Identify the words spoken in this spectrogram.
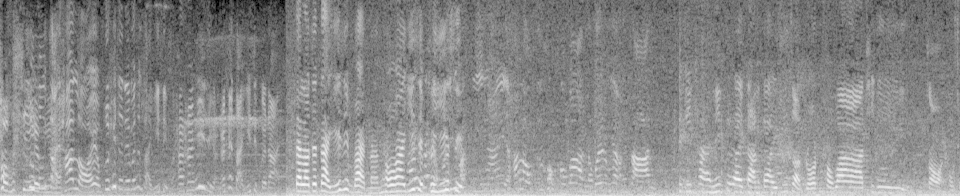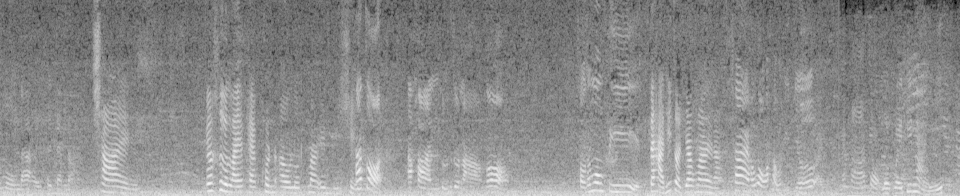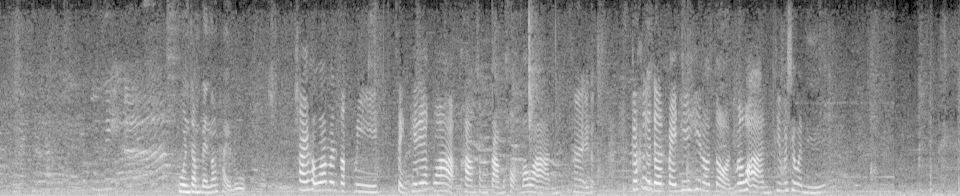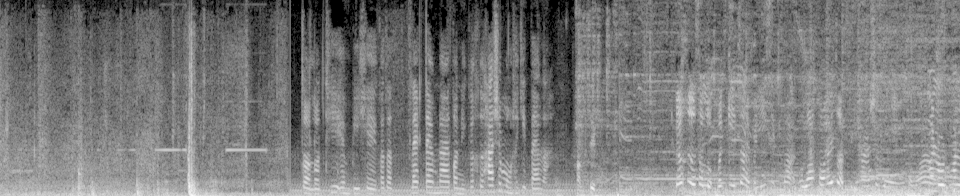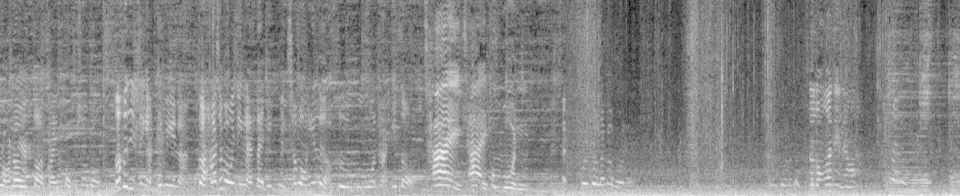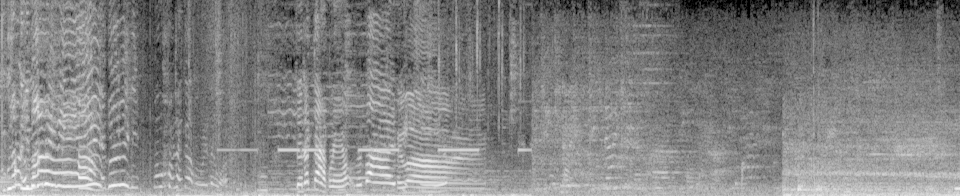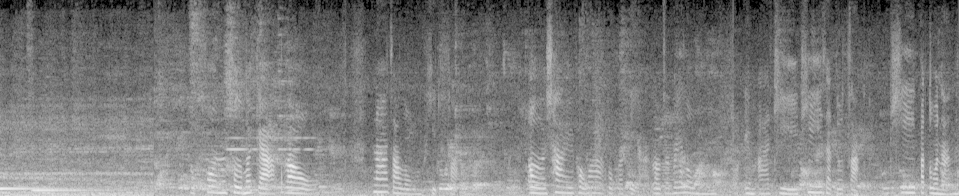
ค่าของชีคือพมึงจ่ายห้าร้อยอะเพื่อที่จะได้ไม่ต้องจ่ายยี่สิบถ้าถ้าที่จริงก็แค่จ่ายยี่สิบก็ได้แต่เราจะจ่าย 20 บาทนั้นเพราะว่า 20 คือ 20นี่ไงแต่ถ้าเราซื้อของเข้าบ้านเราไม่ได้น้ำยาล้างจานสวัสดีค่ะนี่คือรายการไกลที่จอดรถ เพราะว่าที่นี่จอดหกชั่วโมงได้ใช้กันได้ใช่ ก็คือไลฟ์แพ็คคนเอารถมา MBK ถ้าจอดอาคารศูนย์พิจารณาก็สองชั่วโมงฟรี แต่หาที่จอดยากมากเลยนะ ใช่เขาบอกว่าเสาร์อาทิตย์เยอะนะคะ จอดรถไว้ที่ไหน คุณจำเป็นต้องถ่ายรูป ใช่เพราะว่ามันจะมีสิ่งที่เรียกว่าความทรงจำของเมื่อวาน ใช่ค่ะก็คือเดินไปที่ที่เราจอดเมื่อวานที่ไม่ใช่วันนี้ จอดรถที่ MBK ก็จะแลกแต้มได้ตอนนี้ก็คือ 5 ชั่วโมงใช้กี่แต้มนะสามสิบ ก็คือสรุปเมื่อกี้จ่ายไป 20 บาท เพราะว่าเขาให้จอดฟรี5ชั่วโมงแต่ว่ามันลดมันลดเราไงจอดไป 6 ชั่วโมง ก็คือจริงๆอะที่มีน่ะจอด 5 ชั่วโมงจริงๆแหละ แต่อีก 1 ชั่วโมงที่เหลือคือมึงวนหาที่จอดใช่ใช่คงวนวนวนแล้วก็วนจะลงเงินดินใช่ปะกูทำดีมากเลยนี่กูทำดีต้องเอาหน้ากากมาไว้เลยวะเจอหน้ากากแล้ว บ๊ายบายบ๊ายบาปิดคลิปย คนคือเมื่อกี้เราน่าจะลงผิดฝั่งเออใช่เพราะว่าปกติเราจะไม่ลง MRT ที่จตุจักรที่ประตูนั้น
